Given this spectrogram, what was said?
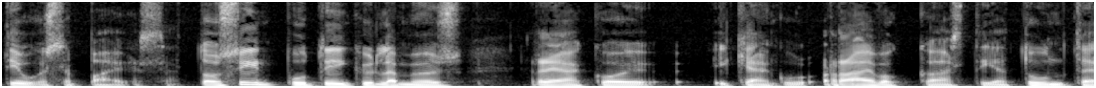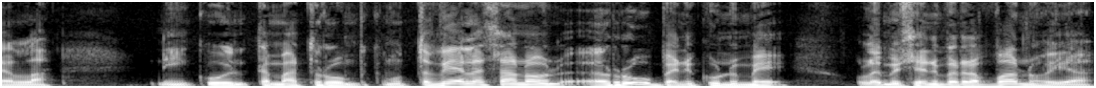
tiukassa paikassa. Tosin Putin kyllä myös reagoi ikään kuin raivokkaasti ja tunteella, niin kuin tämä Trump. Mutta vielä sanon Ruben, kun me olemme sen verran vanhoja,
